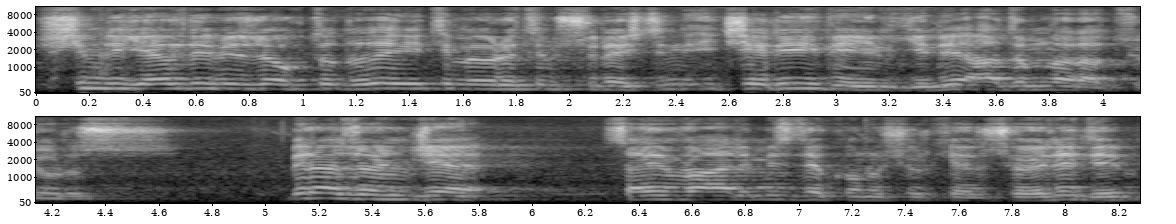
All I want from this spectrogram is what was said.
Şimdi geldiğimiz noktada da eğitim öğretim süreçlerinin içeriğiyle ilgili adımlar atıyoruz. Biraz önce Sayın Valimizle konuşurken söyledim.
